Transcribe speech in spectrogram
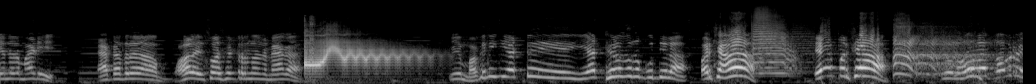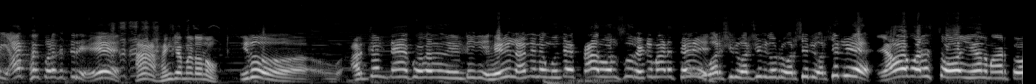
ಏನಾರ ಮಾಡಿ. ಯಾಕಂದ್ರ ಬಹಳ ವಿಶ್ವಾಸ ಇಟ್ರ ನನ್ನ ಮ್ಯಾಗ. ಈ ಮಗನಿಗೆ ಎಟ್ಟು ಎಟ್ಟು ಹೇಳಿದ್ರು ಬುದ್ಧಿಲ್ಲ. ಪರ್ಷಾ ಏ ವರ್ಷ ಗೌಡ್ರ ಯಾಕೆ ಹೊಯ್ಕೊಳಕತ್ತೀರಿ ಹಾ ಹಂಗೆ ಮಾಡೋನು. ಇದು ಅರ್ಜೆಂಟ್ ನ್ಯಾಕ್ ಹೋಗೋದ ಇಂಟಿಗೆ ಹೇಳಿಲ್ಲ. ನಿನಗೆ ಮುಂದೆ ಕಾರ್ ವರ್ಷು ರೆಡಿ ಮಾಡತ್ ಹೇಳಿ. ವರ್ಷಿಡಿ ವರ್ಷಿಡಿ ಗೌಡ್ರ ವರ್ಷಿಡಿ ವರ್ಷಿಡಿ ಯಾವಾಗ ಒರೆಸ್ತೋ ಏನ್ ಮಾಡ್ತೋ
